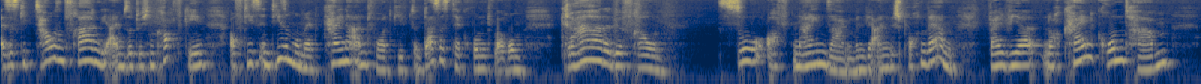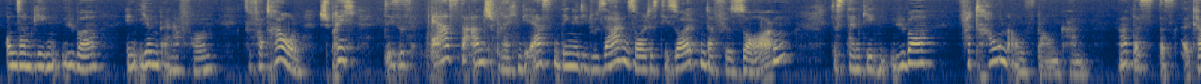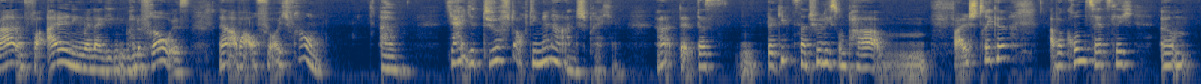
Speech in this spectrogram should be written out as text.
also es gibt tausend Fragen, die einem so durch den Kopf gehen, auf die es in diesem Moment keine Antwort gibt. Und das ist der Grund, warum gerade wir Frauen so oft Nein sagen, wenn wir angesprochen werden, weil wir noch keinen Grund haben, unserem Gegenüber in irgendeiner Form zu vertrauen. Sprich, dieses erste Ansprechen, die ersten Dinge, die du sagen solltest, die sollten dafür sorgen, dass dein Gegenüber Vertrauen aufbauen kann. Ja, dass das gerade und vor allen Dingen, wenn dein Gegenüber eine Frau ist, ja, aber auch für euch Frauen. Ähm, ja, ihr dürft auch die Männer ansprechen. Ja, das, da gibt's natürlich so ein paar ähm, Fallstricke, aber grundsätzlich ähm,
